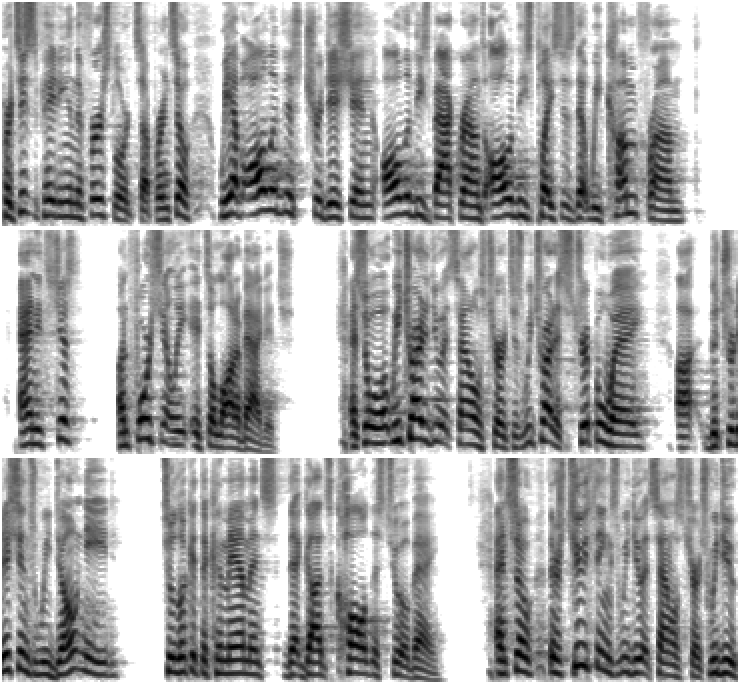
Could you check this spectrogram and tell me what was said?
participating in the first Lord's Supper. And so we have all of this tradition, all of these backgrounds, all of these places that we come from. And it's just, unfortunately, it's a lot of baggage. And so what we try to do at Sandals Church is we try to strip away uh, the traditions we don't need to look at the commandments that God's called us to obey. And so there's two things we do at Sandals Church. We do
